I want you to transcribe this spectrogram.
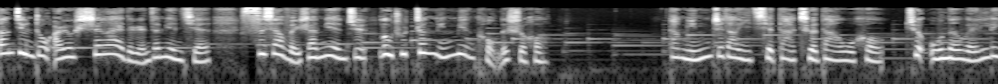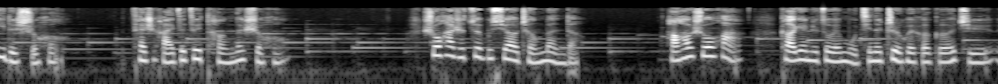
当敬重而又深爱的人在面前撕下伪善面具、露出狰狞面孔的时候，当明知道一切大彻大悟后却无能为力的时候。才是孩子最疼的时候。说话是最不需要成本的，好好说话，考验着作为母亲的智慧和格局。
